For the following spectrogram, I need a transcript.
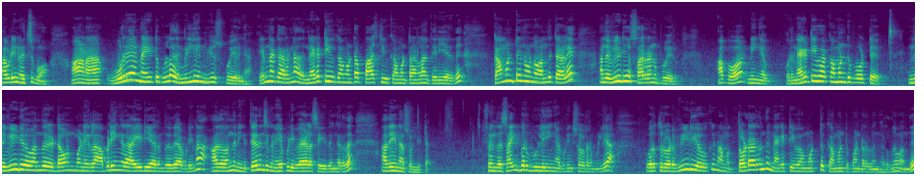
அப்படின்னு வச்சுக்குவோம். ஆனால் ஒரே நைட்டுக்குள்ளே அது மில்லியன் வியூஸ் போயிருங்க. என்ன காரணம் அது நெகட்டிவ் கமெண்ட்டாக பாசிட்டிவ் கமெண்ட்டான்லாம் தெரியாது. கமெண்ட்டுன்னு ஒன்று வந்துட்டாலே அந்த வீடியோ சரன்னு போயிடும் அப்போது நீங்கள் ஒரு நெகட்டிவாக கமெண்ட் போட்டு இந்த வீடியோ வந்து டவுன் பண்ணிடலாம் அப்படிங்கிற ஐடியா இருந்தது அப்படின்னா அதை வந்து நீங்கள் தெரிஞ்சுக்கணும் எப்படி வேலை செய்யுதுங்கிறத அதையும் நான் சொல்லிட்டேன். ஸோ இந்த சைபர் புல்லிங் அப்படின்னு சொல்கிறோம் இல்லையா? ஒருத்தரோட வீடியோவுக்கு நம்ம தொடர்ந்து நெகட்டிவாக மட்டும் கமெண்ட் பண்ணுறதுங்கிறதும் வந்து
